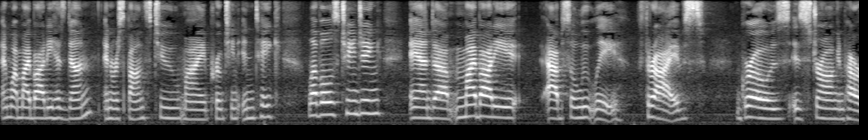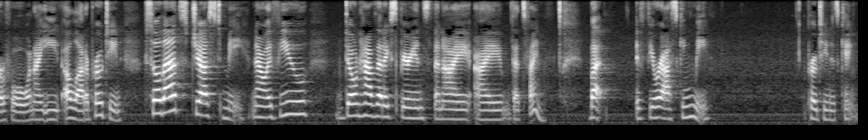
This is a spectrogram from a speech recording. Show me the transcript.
and what my body has done in response to my protein intake levels changing. And um, my body absolutely thrives grows is strong and powerful when I eat a lot of protein. So that's just me. Now, if you don't have that experience, then I, I that's fine. But if you're asking me, protein is king.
